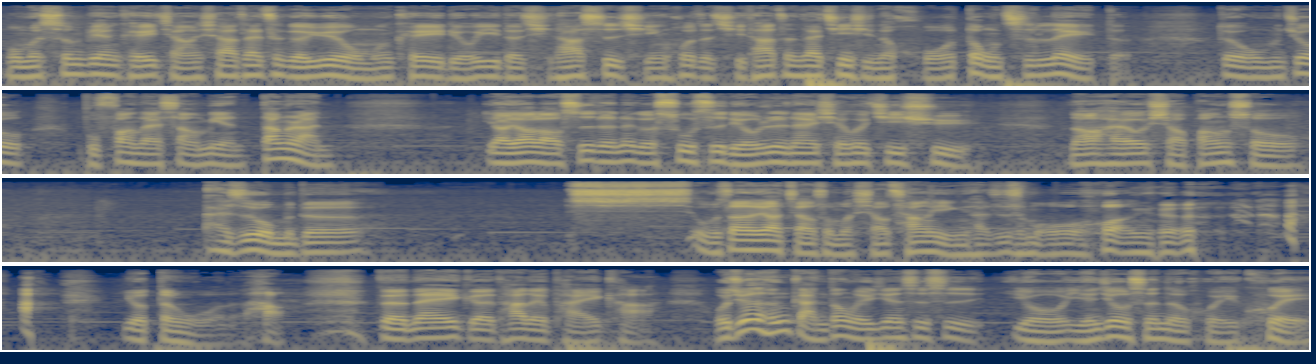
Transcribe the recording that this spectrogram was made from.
我们顺便可以讲一下，在这个月我们可以留意的其他事情或者其他正在进行的活动之类的。对，我们就不放在上面。当然，瑶瑶老师的那个数字流日那些会继续。然后还有小帮手，还是我们的，我们上次要讲什么小苍蝇还是什么我忘了，又瞪我了。好的那一个他的牌卡，我觉得很感动的一件事是有研究生的回馈，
